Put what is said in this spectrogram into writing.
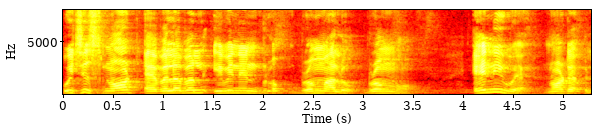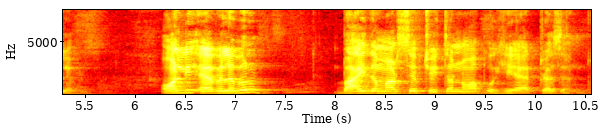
which is not available even in Brahmalok, Brahma, anywhere, not available. Only available by the mercy of Chaitanya Mahaprabhu here at present.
